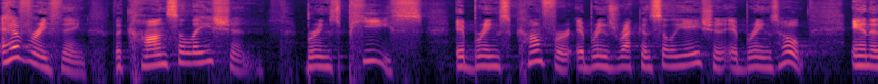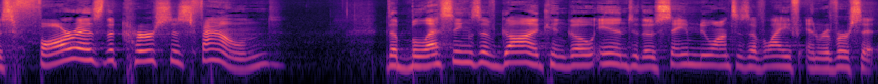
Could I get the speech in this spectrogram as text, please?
everything. The consolation brings peace, it brings comfort, it brings reconciliation, it brings hope. And as far as the curse is found, the blessings of God can go into those same nuances of life and reverse it.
